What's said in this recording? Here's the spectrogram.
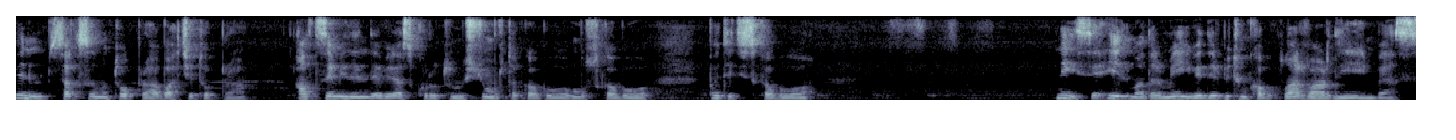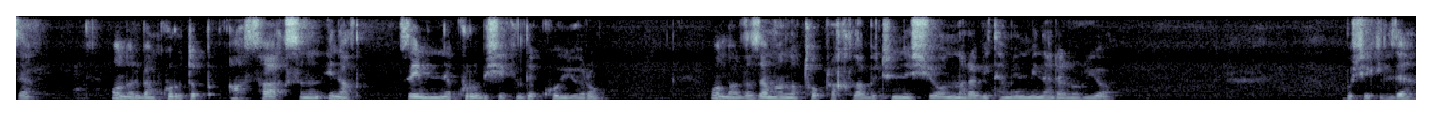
Benim saksımın toprağı bahçe toprağı. Alt zemininde biraz kurutulmuş yumurta kabuğu, muz kabuğu, patates kabuğu, neyse elmadır, meyvedir bütün kabuklar var diyeyim ben size. Onları ben kurutup ah, saksının en alt zeminine kuru bir şekilde koyuyorum. Onlar da zamanla toprakla bütünleşiyor. Onlara vitamin, mineral oluyor. Bu şekilde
